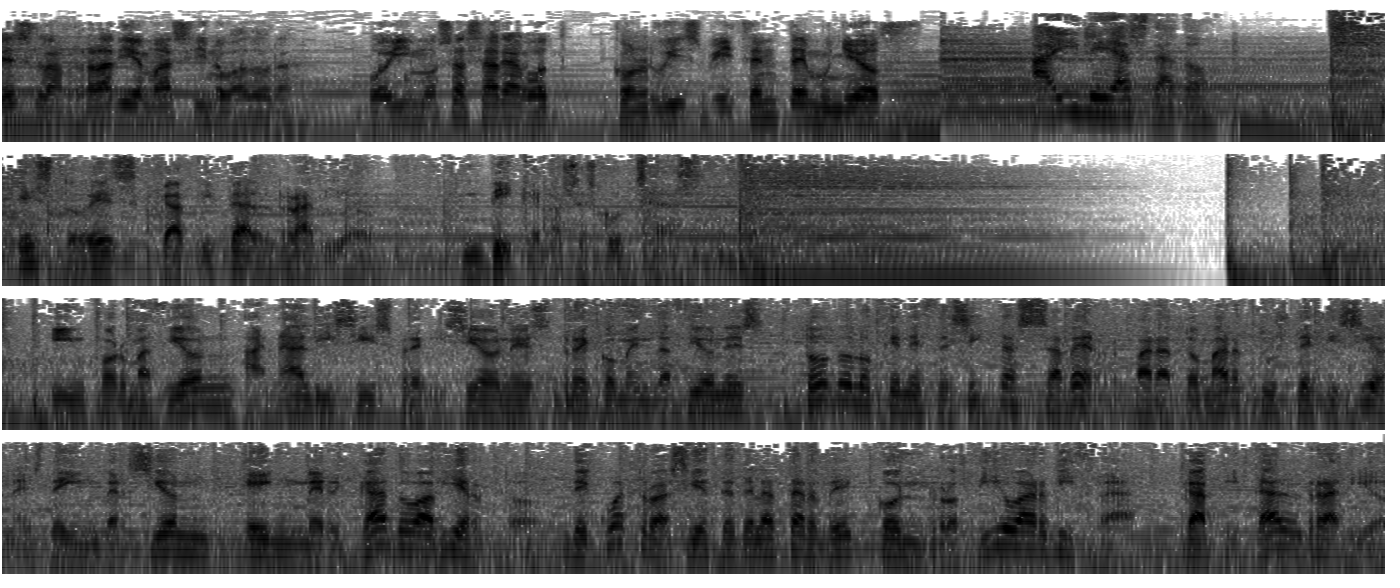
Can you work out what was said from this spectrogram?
Es la radio más innovadora. Oímos a Saragot, con Luis Vicente Muñoz. Ahí le has dado. Esto es Capital Radio. Di que nos escuchas. Información, análisis, previsiones, recomendaciones, todo lo que necesitas saber para tomar tus decisiones de inversión en Mercado Abierto, de 4 a 7 de la tarde con Rocío Arbiza, Capital Radio.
